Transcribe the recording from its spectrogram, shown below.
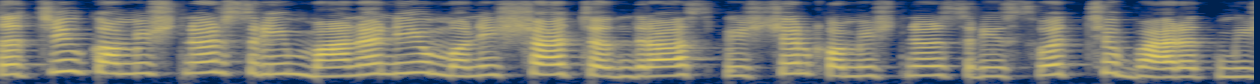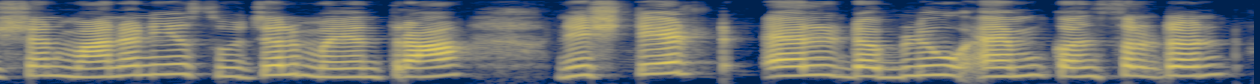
સચિવ કમિશનર શ્રી માનનીય Manisha Chandra, special commissioner Shri Swachh Bharat mission માનનીય સુજલ મયંત્રા, ને state L W M consultant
